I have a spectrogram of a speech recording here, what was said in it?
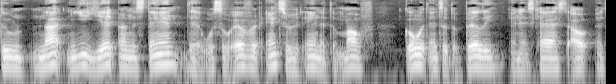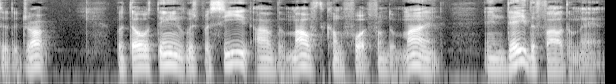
Do not ye yet understand that whatsoever entereth in at the mouth goeth into the belly and is cast out into the draught? But those things which proceed out of the mouth come forth from the mind, and they defile the man.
